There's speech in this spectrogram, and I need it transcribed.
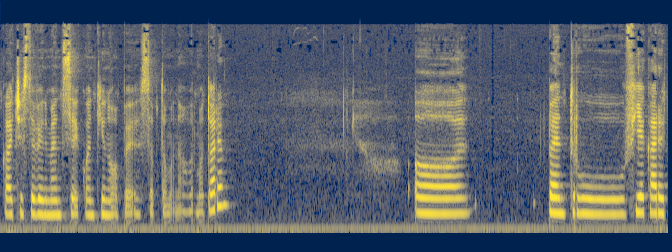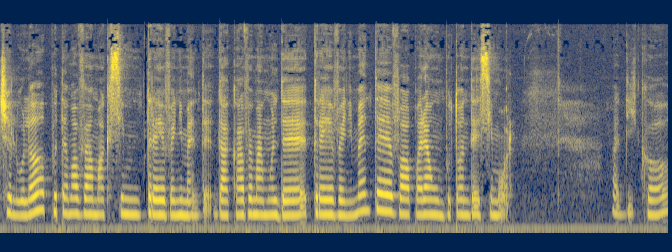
că acest eveniment se continuă pe săptămâna următoare. Uh, pentru fiecare celulă putem avea maxim 3 evenimente. Dacă avem mai mult de 3 evenimente, va apărea un buton de simor. Adică,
